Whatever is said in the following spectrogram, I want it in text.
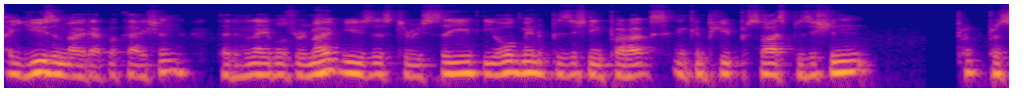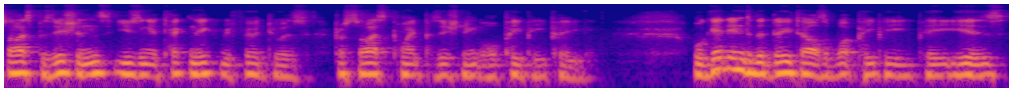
a user mode application that enables remote users to receive the augmented positioning products and compute precise position precise positions using a technique referred to as precise point positioning or PPP. We'll get into the details of what PPP is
